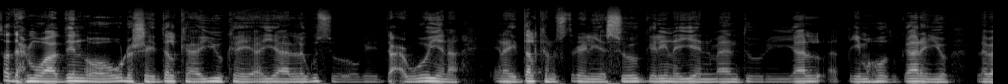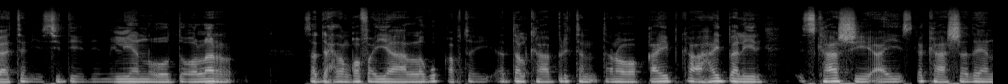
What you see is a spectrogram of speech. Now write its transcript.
Saddex muwaadin oo u dhashay dalka u k ayaa lagu soo ogay dacwooyina inay dalkan australia soo gelinayeen maandooriyayaal qiimahoodu gaarayo labaatan iyo sideed milyan oo dollar. Saddexdan qof ayaa lagu qabtay dalka britain tan oo qeyb ka ahayd baa layidhi iskaashi ay iska kaashadeen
